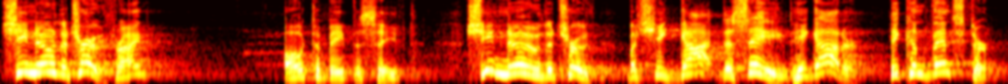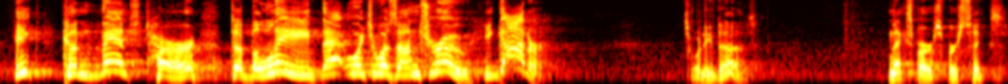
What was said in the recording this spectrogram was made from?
She knew the truth, right? Oh, to be deceived. She knew the truth, but she got deceived. He got her. He convinced her. He convinced her to believe that which was untrue. He got her. That's what he does. Next verse, verse 6.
